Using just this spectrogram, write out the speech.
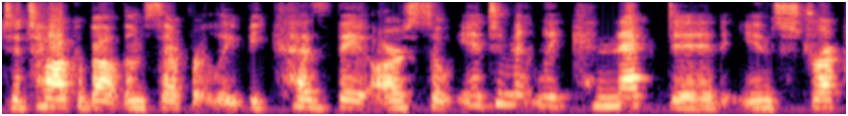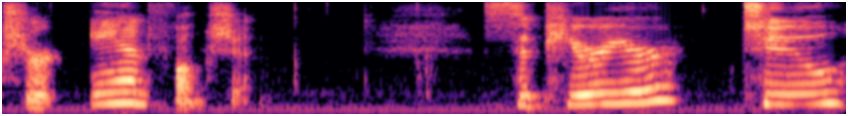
to talk about them separately because they are so intimately connected in structure and function. Superior to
